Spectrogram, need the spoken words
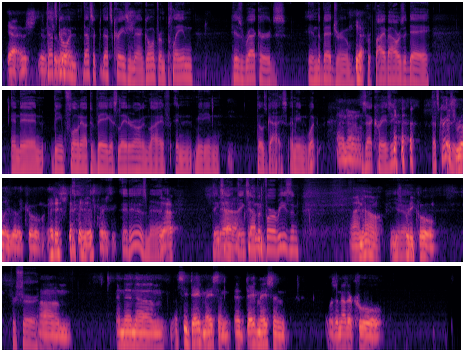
yeah, it was it was that's surreal. going. That's a that's crazy, man. Going from playing his records in the bedroom Yeah. for five hours a day, and then being flown out to Vegas later on in life and meeting those guys. I mean, what I know. is that crazy? That's crazy. It's really really cool. It is it is crazy. it is, man. Yeah, Things Yeah, ha- things and- happen for a reason, I know. You know? pretty cool. for sure. Um, and then um, let's see, Dave Mason. Uh, Dave Mason was another cool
